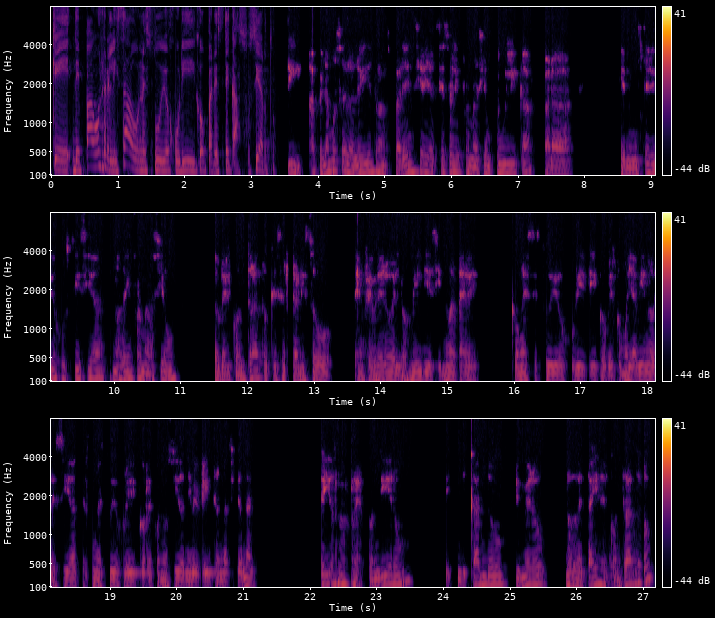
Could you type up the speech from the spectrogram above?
que, de pagos realizado un estudio jurídico para este caso, ¿cierto? Sí, apelamos a la ley de transparencia y acceso a la información pública para que el Ministerio de Justicia nos dé información sobre el contrato que se realizó en febrero del 2019 con este estudio jurídico, que como ya bien lo decías, es un estudio jurídico reconocido a nivel internacional. Ellos nos respondieron indicando primero los detalles del contrato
